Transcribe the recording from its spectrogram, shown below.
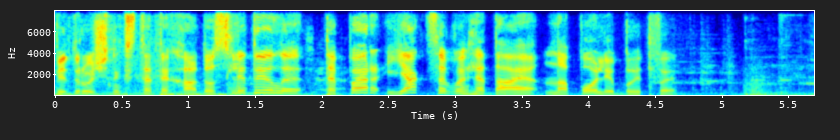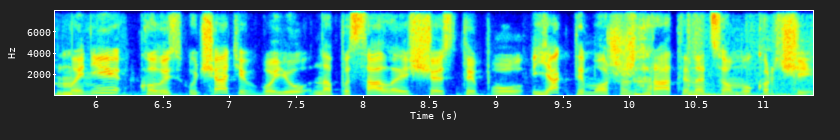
підручник з ТТХ дослідили. Тепер як це виглядає на полі битви? Мені колись у чаті в бою написали щось типу: Як ти можеш грати на цьому корчі?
